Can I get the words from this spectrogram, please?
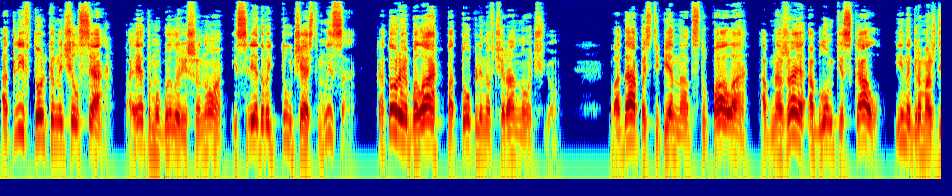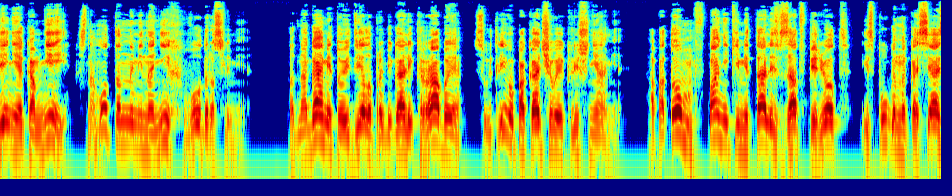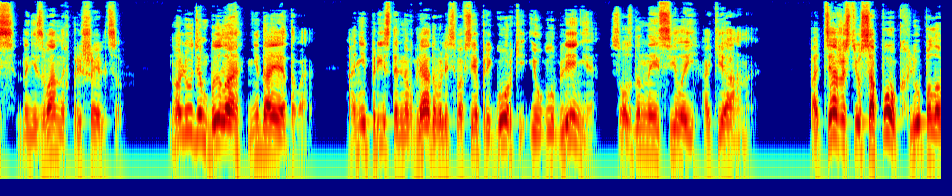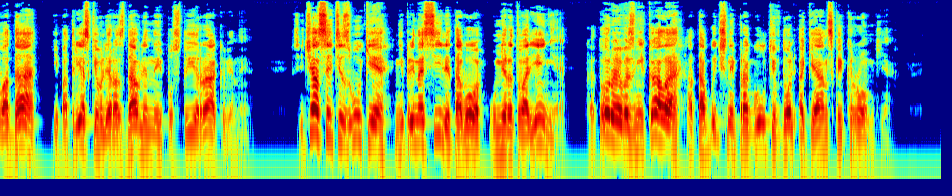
Отлив только начался, поэтому было решено исследовать ту часть мыса, которая была потоплена вчера ночью. Вода постепенно отступала, обнажая обломки скал и нагромождение камней с намотанными на них водорослями. Под ногами то и дело пробегали крабы, суетливо покачивая клешнями, а потом в панике метались взад-вперед, испуганно косясь на незваных пришельцев. Но людям было не до этого. Они пристально вглядывались во все пригорки и углубления, созданные силой океана. Под тяжестью сапог хлюпала вода и потрескивали раздавленные пустые раковины. Сейчас эти звуки не приносили того умиротворения, которое возникало от обычной прогулки вдоль океанской кромки.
